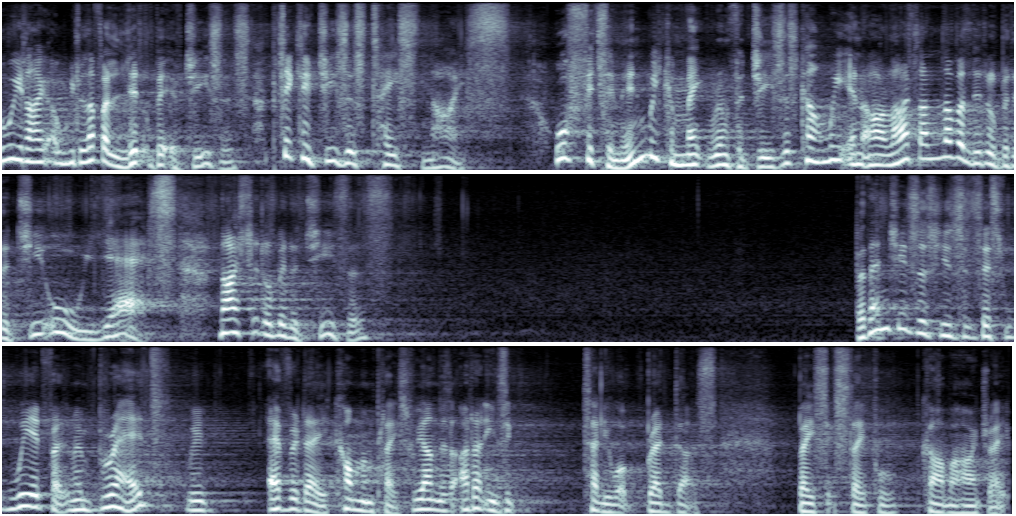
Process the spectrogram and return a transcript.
we like, we love a little bit of Jesus, particularly if Jesus tastes nice. We'll fit him in. We can make room for Jesus, can't we, in our lives? I love a little bit of Jesus. Oh, yes. Nice little bit of Jesus. But then Jesus uses this weird phrase. I mean, bread, we, everyday, commonplace. We under, I don't need to tell you what bread does. Basic staple carbohydrate,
